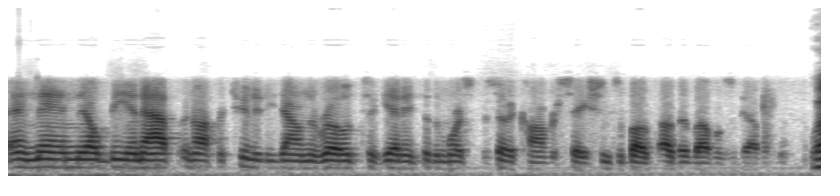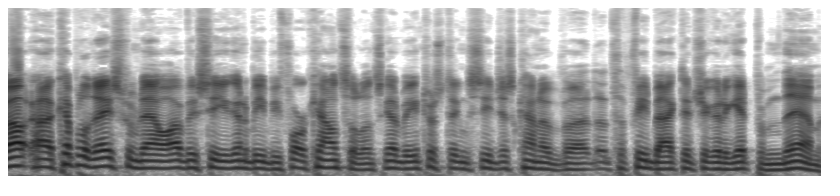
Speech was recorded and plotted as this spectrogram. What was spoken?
and then there'll be an app, an opportunity down the road to get into the more specific conversations about other levels of government. Well, a couple of days from now, obviously, you're going to be before council. It's going to be interesting to see just kind of uh, the, feedback that you're going to get from them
